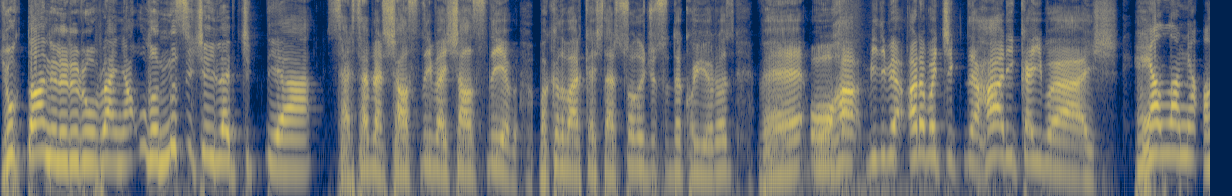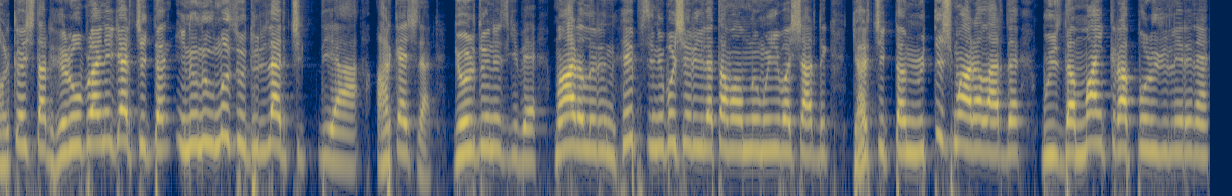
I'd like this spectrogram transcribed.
Yok daha neler Herobrine ya. Ulan nasıl şeyler çıktı ya. Sersemler şanslıyım ben şanslıyım. Bakalım arkadaşlar sonuncusunu da koyuyoruz. Ve oha bir bir araba çıktı harikaymış. Hey Allah'ım ya arkadaşlar Herobrine'e gerçekten inanılmaz ödüller çıktı ya. Arkadaşlar gördüğünüz gibi mağaraların hepsini başarıyla tamamlamayı başardık. Gerçekten müthiş mağaralardı. Bu yüzden Minecraft parodilerine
